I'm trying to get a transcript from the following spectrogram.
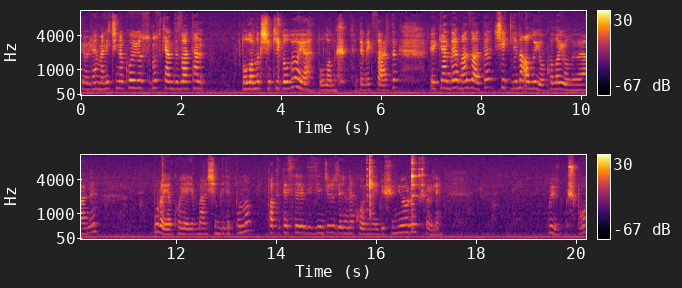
Şöyle hemen içine koyuyorsunuz. Kendi zaten dolanık şekilde oluyor ya. Dolanık ne demekse artık. E, kendi hemen zaten şeklini alıyor. Kolay oluyor yani. Buraya koyayım ben şimdilik bunu. Patatesleri de zincir üzerine koymayı düşünüyorum. Şöyle Büyükmüş bu.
